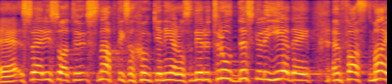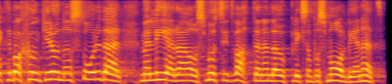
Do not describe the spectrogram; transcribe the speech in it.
eh, så är det ju så att du snabbt liksom sjunker ner och så det du trodde skulle ge dig en fast mark, det bara sjunker undan. Så står du där med lera och smutsigt vatten ända upp liksom på smalbenet.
